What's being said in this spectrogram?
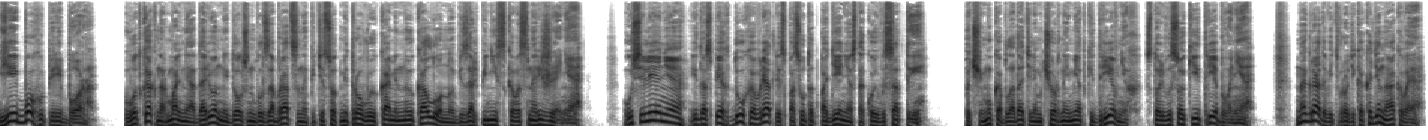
Ей-богу, перебор. Вот как нормальный одаренный должен был забраться на 500-метровую каменную колонну без альпинистского снаряжения? Усиление и доспех духа вряд ли спасут от падения с такой высоты. Почему к обладателям черной метки древних столь высокие требования? Награда ведь вроде как одинаковая.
